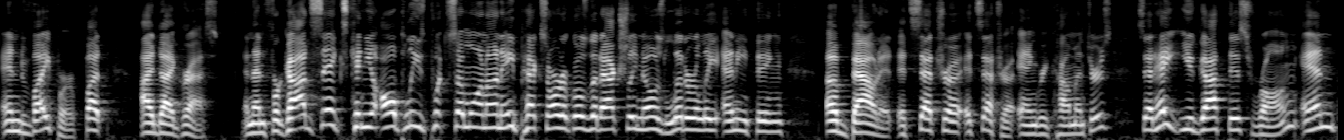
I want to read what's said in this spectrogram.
and Viper? But I digress. And then, for God's sakes, can you all please put someone on Apex articles that actually knows literally anything about it, etc., etc. Angry commenters said, hey, you got this wrong. And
